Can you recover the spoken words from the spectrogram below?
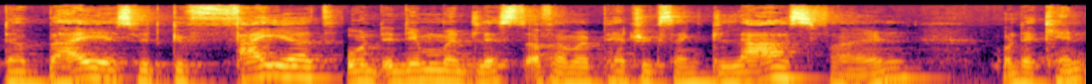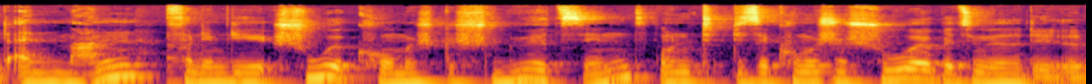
dabei. Es wird gefeiert und in dem Moment lässt auf einmal Patrick sein Glas fallen und er kennt einen Mann, von dem die Schuhe komisch geschnürt sind. Und diese komischen Schuhe, beziehungsweise die,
